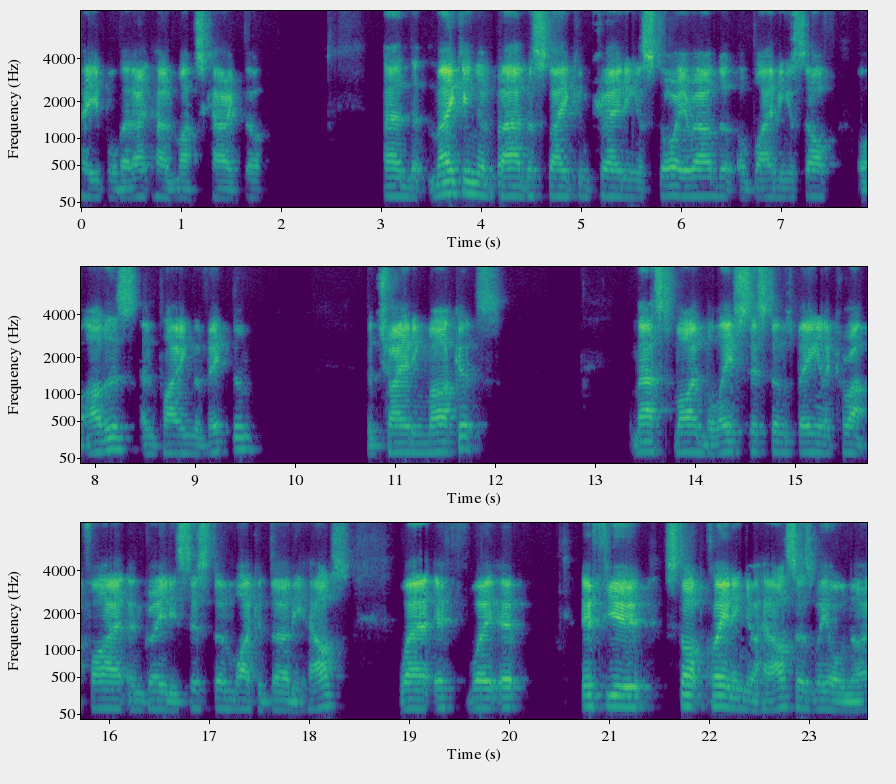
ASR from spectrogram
people. They don't have much character. And making a bad mistake and creating a story around it or blaming yourself or others and playing the victim the trading markets, mass mind belief systems being in a corrupt, fire and greedy system like a dirty house, where if we if if you stop cleaning your house, as we all know,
